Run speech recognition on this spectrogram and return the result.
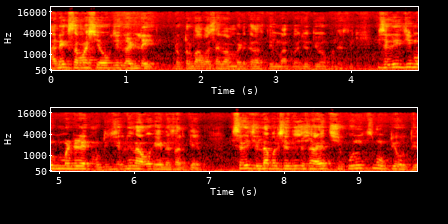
अनेक समाजसेवक जे घडले डॉक्टर बाबासाहेब आंबेडकर असतील महात्मा ज्योतिबा फुले असतील ही सगळी जी मंडळी आहेत मोठी सगळी नावं घेण्यासारखी आहेत ही सगळी जिल्हा परिषदेच्या शाळेत शिकूनच मोठी होती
